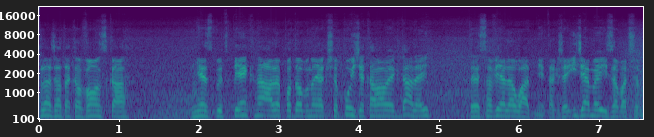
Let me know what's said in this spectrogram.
Plaża taka wąska, niezbyt piękna, ale podobno jak się pójdzie kawałek dalej, to jest o wiele ładniej. Także idziemy i zobaczymy.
